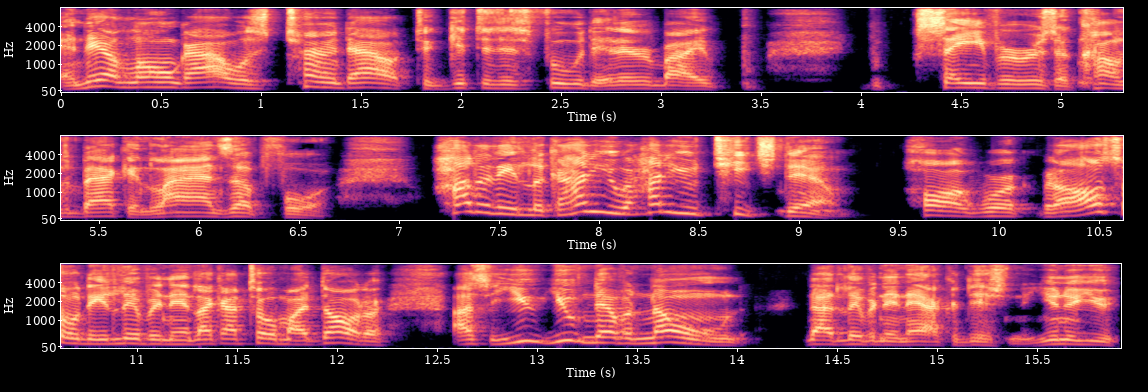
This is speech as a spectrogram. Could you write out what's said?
And their long hours turned out to get to this food that everybody savors or comes back and lines up for. How do they look? How do you how do you teach them hard work? But also they living in, like I told my daughter, I said, you you've never known not living in air conditioning. You know, you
